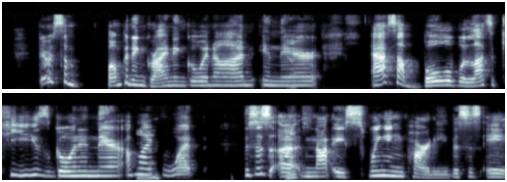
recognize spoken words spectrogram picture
there was some bumping and grinding going on in there. I saw a bowl with lots of keys going in there. I'm Yeah. like, what? This is a, not a swinging party. This is a,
